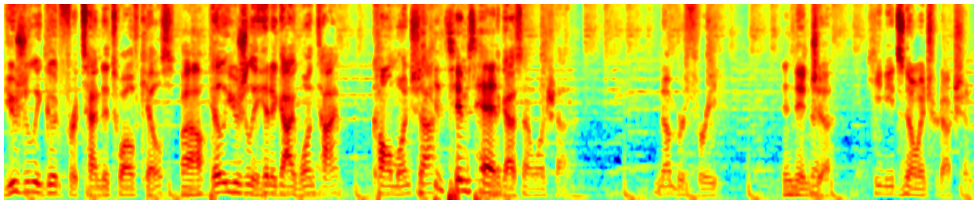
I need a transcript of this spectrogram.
Usually good for 10 to 12 kills. Wow. He'll usually hit a guy one time, call him one shot. Tim's head. The guy's not one shot. Number three, Ninja. He needs no introduction.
